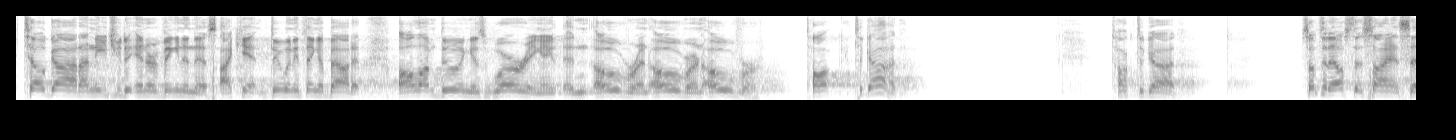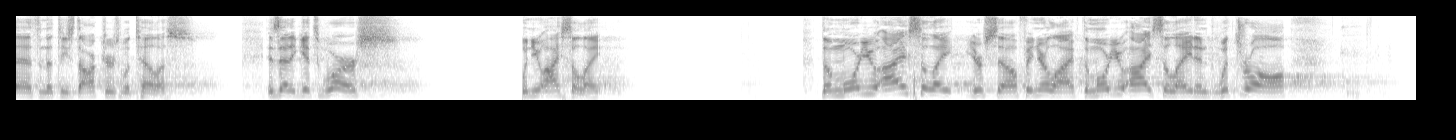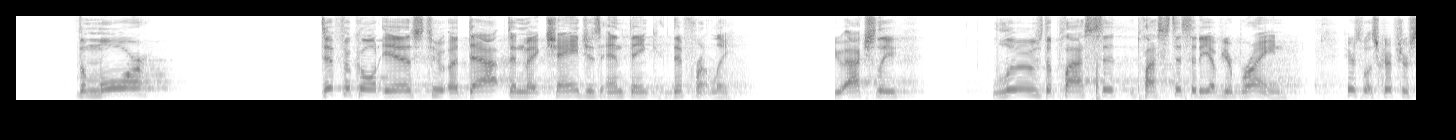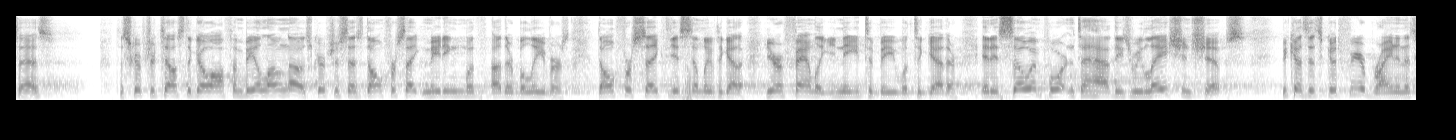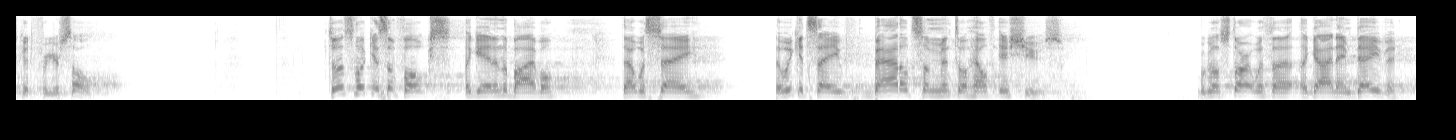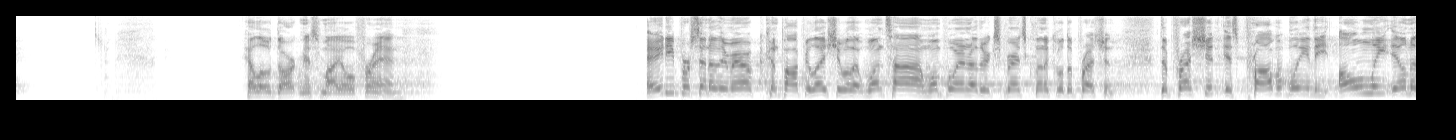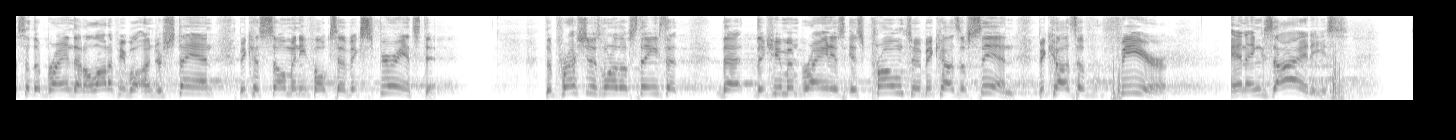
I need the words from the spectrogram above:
Tell God, I need you to intervene in this. I can't do anything about it. All I'm doing is worrying and, and over and over and over. Talk to God. Talk to God. Something else that science says and that these doctors would tell us is that it gets worse when you isolate. The more you isolate yourself in your life, the more you isolate and withdraw, the more difficult is to adapt and make changes and think differently. You actually lose the plasticity of your brain. Here's what Scripture says. The scripture tells to go off and be alone. No, scripture says don't forsake meeting with other believers. Don't forsake the assembly together. You're a family, you need to be with together. It is so important to have these relationships because it's good for your brain and it's good for your soul. So let's look at some folks again in the Bible that would say, that we could say battled some mental health issues. We're going to start with a, a guy named David. Hello, darkness, my old friend. 80% of the American population will at one time, one point or another, experience clinical depression. Depression is probably the only illness of the brain that a lot of people understand because so many folks have experienced it. Depression is one of those things that, that the human brain is, is prone to because of sin, because of fear and anxieties,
